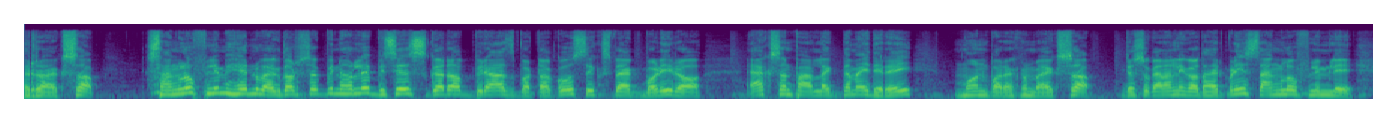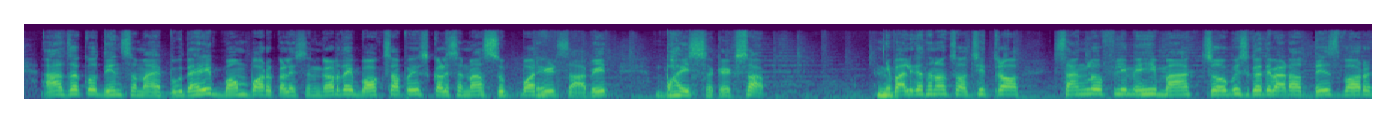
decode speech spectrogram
रहेको छ। साङ्लो फिल्म हेर्नुभएको दर्शकबिनहरूले विशेष गरेर विराज भट्टको सिक्स प्याक बडी र एक्सन पार्टलाई एकदमै धेरै मन पराइराख्नु भएको छ। जसको कारणले गर्दाखेरि पनि साङ्लो फिल्मले आजको दिनसम्म आइपुग्दाखेरि बम्पर कलेक्सन गर्दै बक्स अफिस कलेक्सनमा सुपरहिट साबित भइसकेको छ। नेपाली कथानक चलचित्र साङ्लो फिल्म यही माघ चौबिस गतिबाट देशभर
